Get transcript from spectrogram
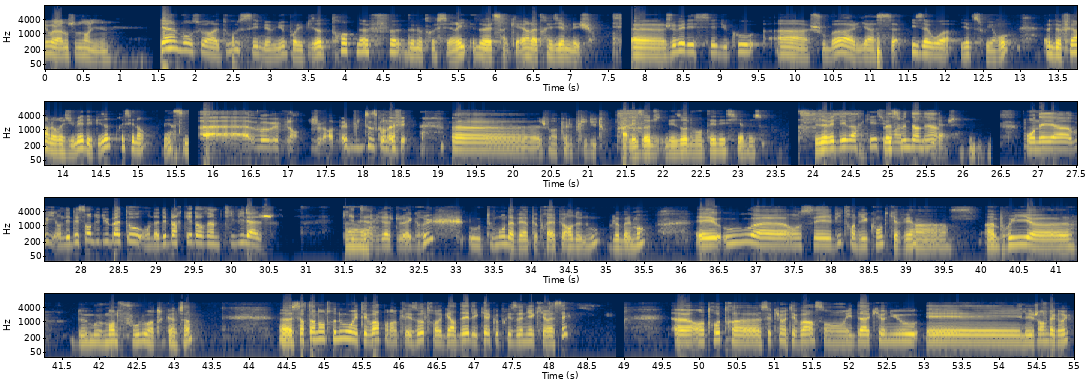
Et voilà, nous sommes en ligne. Bien, bonsoir à tous et bienvenue pour l'épisode 39 de notre série de L5R, la 13e Légion. Euh, je vais laisser du coup à Shuba, alias Izawa Yatsuhiro, de faire le résumé d'épisode précédent. Merci. Euh, mauvais plan. Je me rappelle plus tout ce qu'on a fait. Euh, je me rappelle plus du tout. Ah, les autres, les autres vont t'aider s'il y a besoin. Vous avez débarqué sur La un semaine petit dernière- village. On est, euh, oui, on est descendu du bateau. On a débarqué dans un petit village qui était un village de la grue où tout le monde avait à peu près peur de nous globalement et où euh, on s'est vite rendu compte qu'il y avait un, un bruit euh, de mouvement de foule ou un truc comme ça. Euh, certains d'entre nous ont été voir pendant que les autres gardaient les quelques prisonniers qui restaient. Euh, entre autres, euh, ceux qui ont été voir sont Ida Kyonyu et les gens de la grue.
